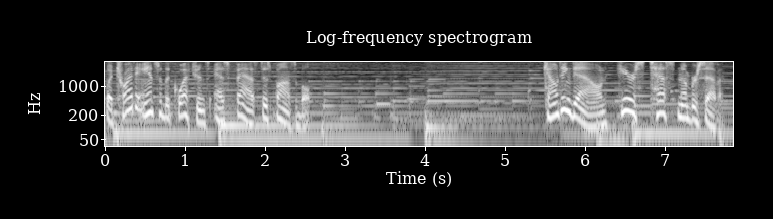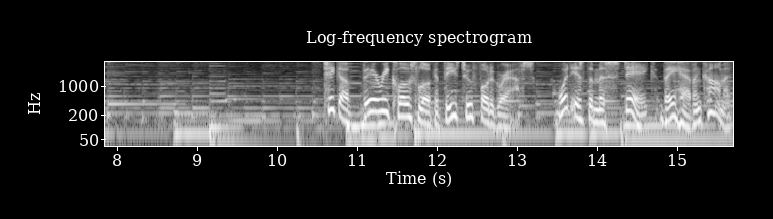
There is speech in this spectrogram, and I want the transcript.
but try to answer the questions as fast as possible. Counting down, here's test number 7. Take a very close look at these two photographs. What is the mistake they have in common?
